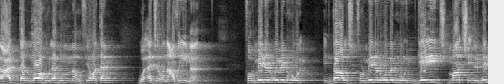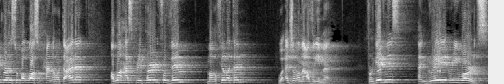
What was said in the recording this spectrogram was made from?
أعد الله لهم مغفرة وأجرا عظيما For men and women who indulge, for men and women who engage much in remembrance of Allah subhanahu wa ta'ala, Allah has prepared for them مغفرة وأجرا عظيما Forgiveness and great rewards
